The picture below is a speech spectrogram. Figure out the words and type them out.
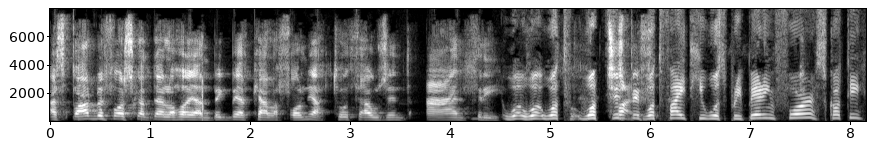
I- sparred with Oscar De La Hoya in Big Bear, California, 2003. what what what what, Just fi- before, what fight he was preparing for Scotty?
